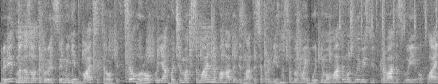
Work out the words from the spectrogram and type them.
Привіт, мене звати Борис, і мені 20 років. Цього року я хочу максимально багато дізнатися про бізнес, аби в майбутньому мати можливість відкривати свої офлайн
